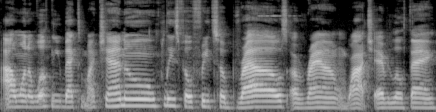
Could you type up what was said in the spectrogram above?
I want to welcome you back to my channel. Please feel free to browse around, watch every little thing.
